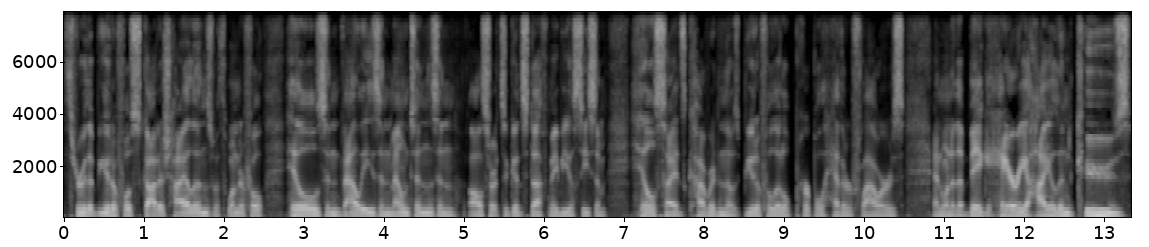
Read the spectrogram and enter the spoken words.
through the beautiful Scottish Highlands with wonderful hills and valleys and mountains and all sorts of good stuff. Maybe you'll see some hillsides covered in those beautiful little purple heather flowers and one of the big hairy Highland coos.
